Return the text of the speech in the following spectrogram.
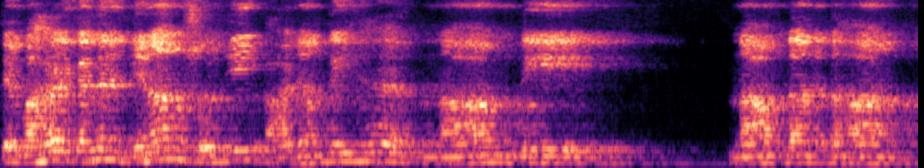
ਤੇ ਮਹਾਰਾਜ ਕਹਿੰਦੇ ਨੇ, ਜਿਨ੍ਹਾਂ ਨੂੰ ਸੋਝੀ ਆ ਜਾਂਦੀ ਹੈ, ਨਾਮ ਦੀ, ਨਾਮ ਦਾ ਨਿਧਾਨ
